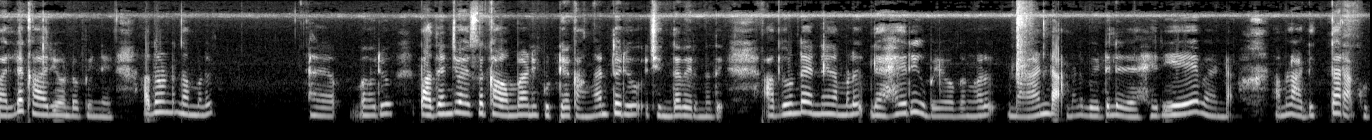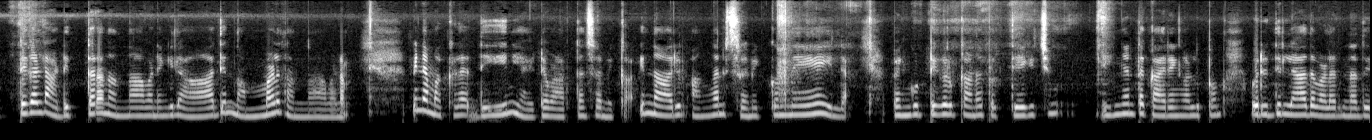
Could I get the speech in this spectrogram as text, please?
വല്ല കാര്യമുണ്ടോ പിന്നെ? അതുകൊണ്ട് നമ്മൾ ഒരു പതിനഞ്ച് വയസ്സൊക്കെ ആകുമ്പോഴാണ് ഈ കുട്ടികൾക്ക് അങ്ങനത്തെ ഒരു ചിന്ത വരുന്നത്. അതുകൊണ്ട് തന്നെ നമ്മൾ ലഹരി ഉപയോഗങ്ങൾ വേണ്ട. നമ്മൾ വീട്ടിൽ ലഹരിയേ വേണ്ട. നമ്മൾ അടിത്തറ കുട്ടികളുടെ അടിത്തറ നന്നാവണമെങ്കിൽ ആദ്യം നമ്മൾ നന്നാവണം. പിന്നെ മക്കളെ ദീനിയായിട്ട് വളർത്താൻ ശ്രമിക്കുക. ഇന്നാരും അങ്ങനെ ശ്രമിക്കുന്നേ ഇല്ല പെൺകുട്ടികൾക്കാണ് പ്രത്യേകിച്ചും ഇങ്ങനത്തെ കാര്യങ്ങൾ ഇപ്പം ഒരു ഇതില്ലാതെ വളരുന്നത്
